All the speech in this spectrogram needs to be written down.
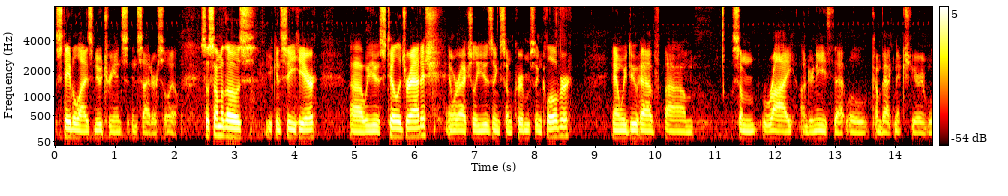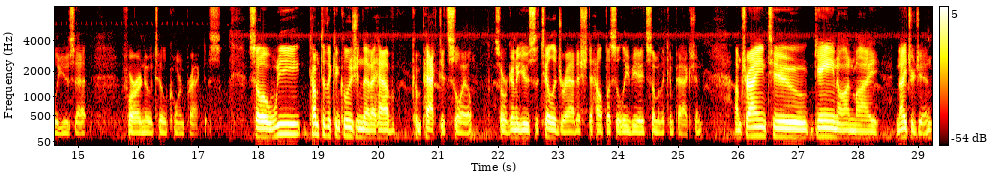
stabilize nutrients inside our soil. So some of those you can see here. Uh, we use tillage radish and we're actually using some crimson clover and we do have um, some rye underneath that will come back next year and we'll use that for our no-till corn practice. So we come to the conclusion that I have compacted soil. So we're going to use the tillage radish to help us alleviate some of the compaction. I'm trying to gain on my nitrogen,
